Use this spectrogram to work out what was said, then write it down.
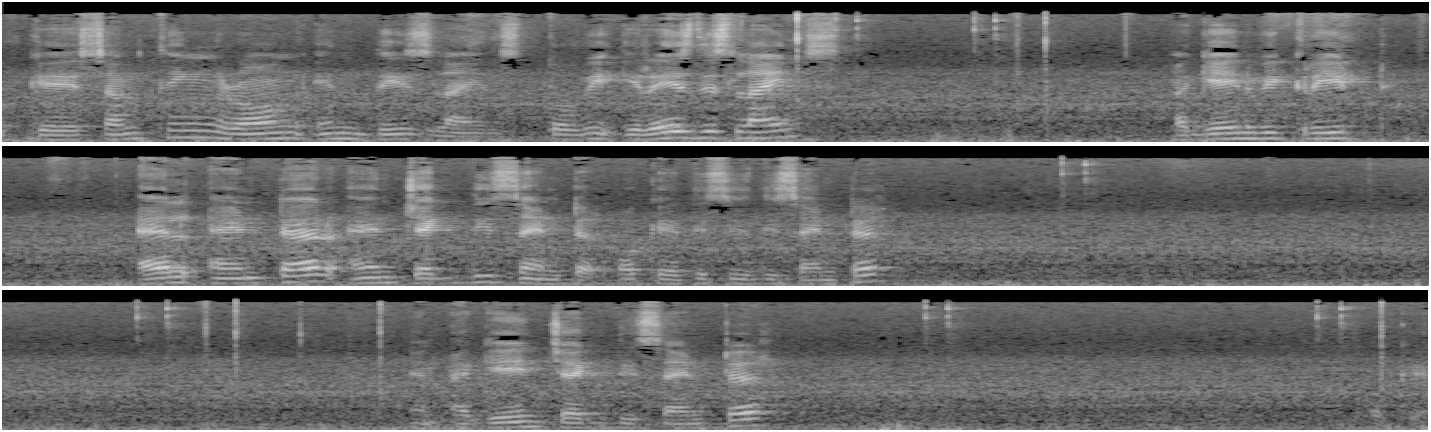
okay something wrong in these lines so we erase these lines again we create L enter and check the center okay this is the center again check the center. Okay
